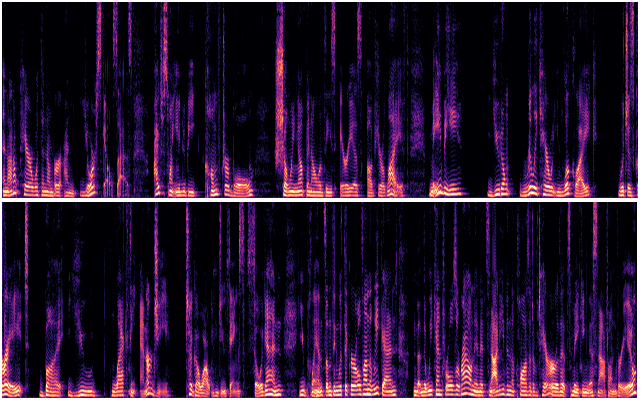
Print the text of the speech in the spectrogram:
and I don't care what the number on your scale says. I just want you to be comfortable showing up in all of these areas of your life. Maybe you don't really care what you look like, which is great, but you lack the energy to go out and do things. So again, you plan something with the girls on the weekend, and then the weekend rolls around and it's not even the closet of terror that's making this not fun for you.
